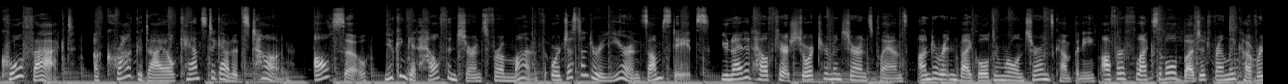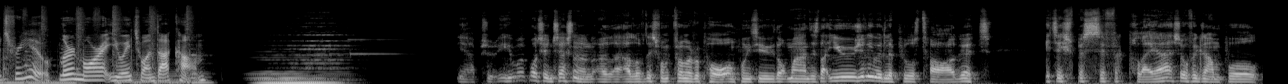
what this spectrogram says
Cool fact: A crocodile can't stick out its tongue. Also, you can get health insurance for a month or just under a year in some states. United Healthcare short-term insurance plans, underwritten by Golden Rule Insurance Company, offer flexible, budget-friendly coverage for you. Learn more at uh1.com. Yeah, absolutely. What's interesting, and I, love this from, from a reporting point of view, don't mind, is that usually with Liverpool's target, it's a specific player. So, for example,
